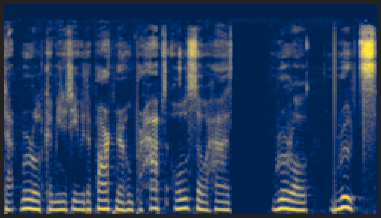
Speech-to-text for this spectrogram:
that rural community with a partner who perhaps also has rural roots,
